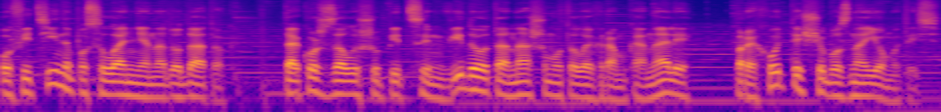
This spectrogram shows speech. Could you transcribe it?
Офіційне посилання на додаток також залишу під цим відео та нашому телеграм-каналі. Переходьте, щоб ознайомитись.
